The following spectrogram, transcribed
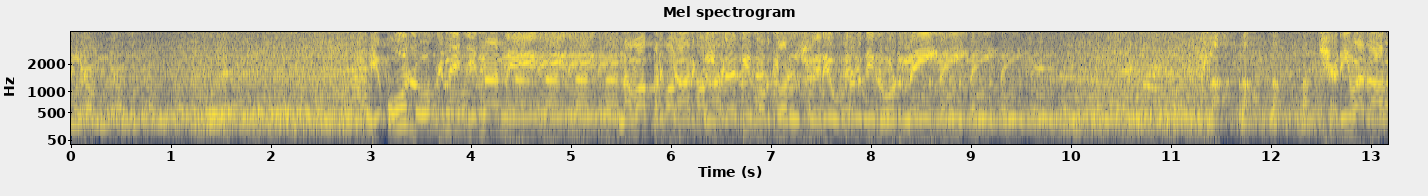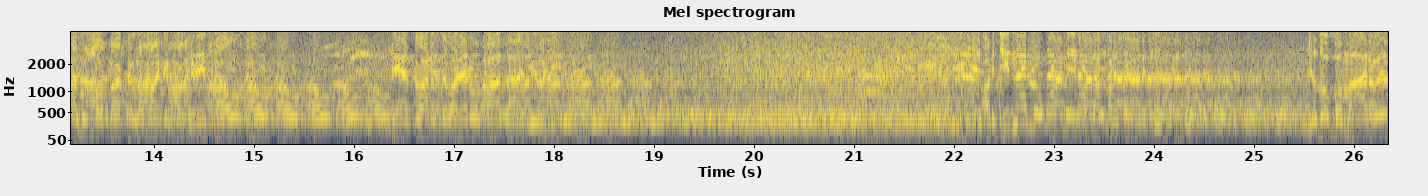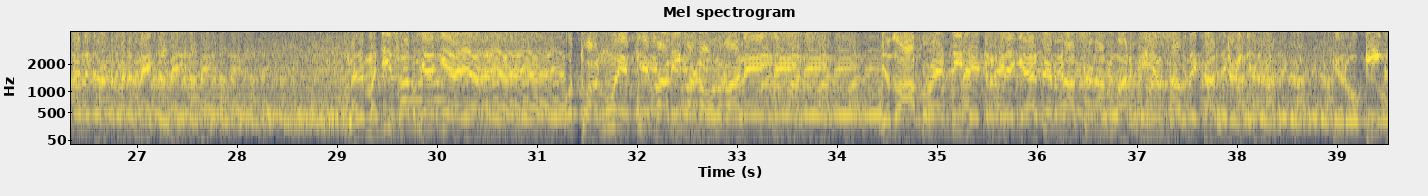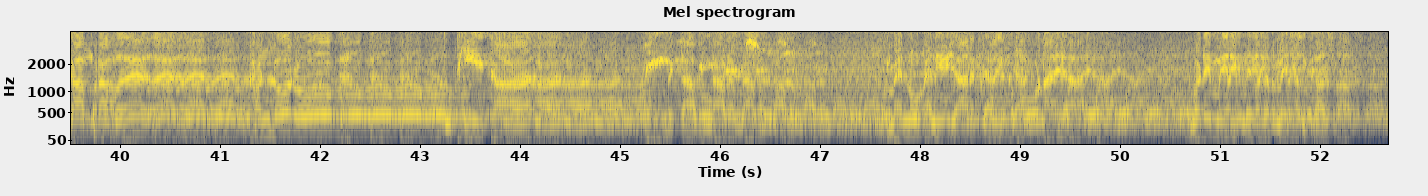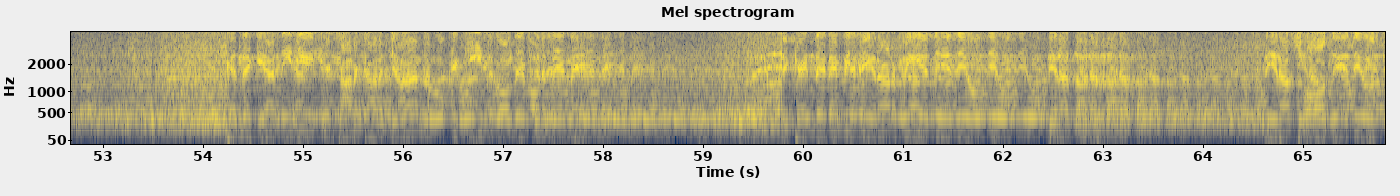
ਇਹ ਉਹ ਲੋਕ ਨੇ ਜਿਨ੍ਹਾਂ ਨੇ ਨਵਾਂ ਪ੍ਰਚਾਰ ਕੀਤਾ ਵੀ ਹੁਣ ਤੁਹਾਨੂੰ ਸਵੇਰੇ ਉੱਠਣ ਦੀ ਲੋੜ ਨਹੀਂ। ਸ਼ਨੀਵਾਰ ਰਾਤ ਨੂੰ ਪੱਬਾਂ ਕਲੱਬਾਂ 'ਚ ਭੰਗੜੇ ਪਾਓ। ਤੇ ਐਤਵਾਰ ਦੁਪਹਿਰੋਂ ਬਾਅਦ ਆ ਜਿਓ ਜੀ। ਔਰ ਜਿਨ੍ਹਾਂ ਲੋਕਾਂ ਨੇ ਸਾਰਾ ਪ੍ਰਚਾਰ ਕੀਤਾ, ਜਦੋਂ ਬਿਮਾਰ ਹੋਏ ਉਹਨਾਂ ਦੇ ਖੱਡ ਮੈਂ ਕੀਤੇ ਮੈਂ ਤੇ ਮੰਜੀ ਸਾਹਿਬ ਕਹਿ ਕੇ ਆਇਆ, ਉਹ ਤੁਹਾਨੂੰ ਇੱਥੇ ਬਾਣੀ ਪੜਾਉਣ ਵਾਲੇ ਆਪ ਵੈਂਟੀਲੇਟਰ ਤੇ ਗਏ ਤੇ ਅਰਦਾਸਾਂ ਗੁਰੂ ਹਰਕ੍ਰਿਸ਼ਨ ਸਾਹਿਬ ਦੇ ਘਰ ਚ ਹੋਈਆਂ। ਕਿ ਰੋਗੀ ਕਾ ਪ੍ਰਭ, ਖੰਡੋ ਰੋਗ ਦੁਖੀਏ ਕਾ, ਮਿਟਾਵੋ ਪ੍ਰਭ। ਮੈਨੂੰ ਨਿਊਯਾਰਕ ਤੋਂ ਇੱਕ ਫੋਨ ਆਇਆ। ਬੜੇ ਮੇਰੇ ਮਿੱਤਰ ਨੇ ਸਿੱਖਾ ਸਾਹਿਬ। ਕਹਿੰਦੇ, ਗਿਆਨੀ ਜੀ, ਇੱਥੇ ਘਰ ਘਰ ਚ ਨਾ ਲੋਕ ਗੀਤ ਗਾਉਂਦੇ ਫਿਰਦੇ ਨੇ। ਤੇ ਕਹਿੰਦੇ ਨੇ ਵੀ 13 ਰੁਪਏ ਦੇ ਦਿਓ, ਤੇਰਾ ਦਰ ਤੇਰਾ 100 ਦੇ ਦਿਓ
